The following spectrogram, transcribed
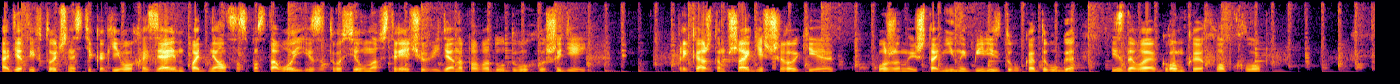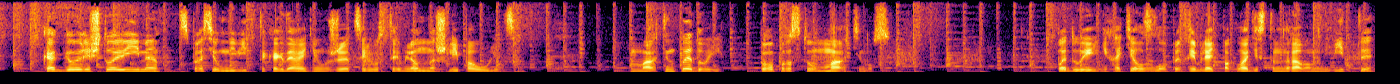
одетый в точности как его хозяин, поднялся с мостовой и затрусил навстречу, ведя на поводу двух лошадей. При каждом шаге широкие кожаные штанины бились друг от друга, издавая громкое хлоп-хлоп. «Как говоришь твое имя?» – спросил Невитта, когда они уже целеустремленно шли по улице. «Мартин Пэдуэй», попросту Мартинус. Пэдуэй не хотел злоупотреблять покладистым нравом Невитты,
